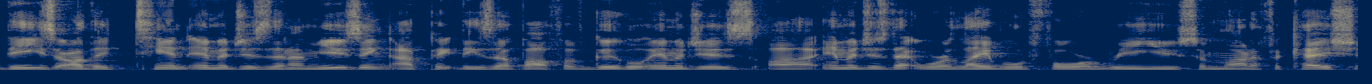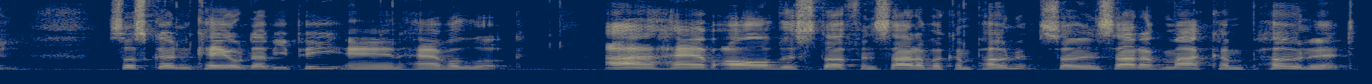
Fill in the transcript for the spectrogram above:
These are the 10 images that I'm using. I picked these up off of Google Images, uh, images that were labeled for reuse or modification. So let's go and KLWP and have a look. I have all of this stuff inside of a component. So inside of my component,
